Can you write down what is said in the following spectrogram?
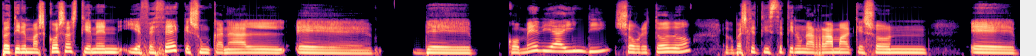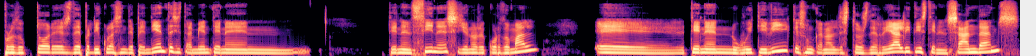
Pero tienen más cosas, tienen IFC, que es un canal eh, de comedia indie, sobre todo. Lo que pasa es que este tiene una rama que son eh, productores de películas independientes y también tienen, tienen cines, si yo no recuerdo mal. Eh, tienen WeTV, que es un canal de estos de realities, tienen Sundance,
